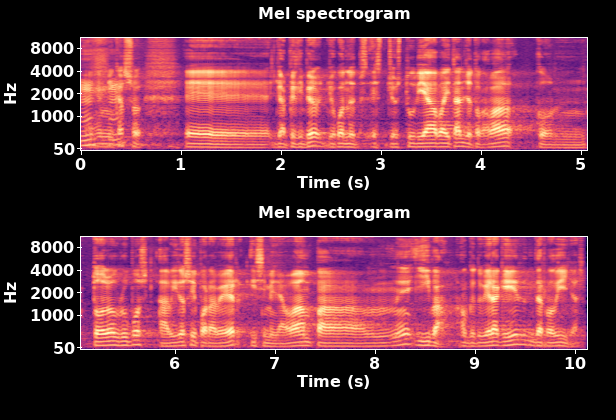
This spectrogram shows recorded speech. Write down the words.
en mi caso. eh, yo al principio, yo cuando yo estudiaba y tal, yo tocaba con todos los grupos habidos y por haber, y si me llamaban para. iba, aunque tuviera que ir de rodillas.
